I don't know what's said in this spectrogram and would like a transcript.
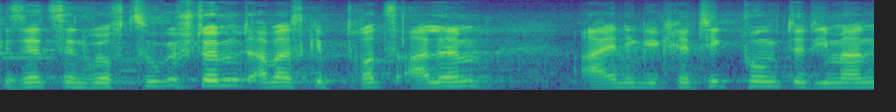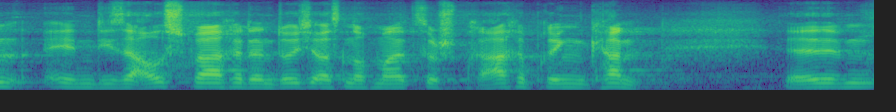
Gesetzentwurf zugestimmt. Aber es gibt trotz allem einige Kritikpunkte, die man in dieser Aussprache dann durchaus noch einmal zur Sprache bringen kann. Ähm,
